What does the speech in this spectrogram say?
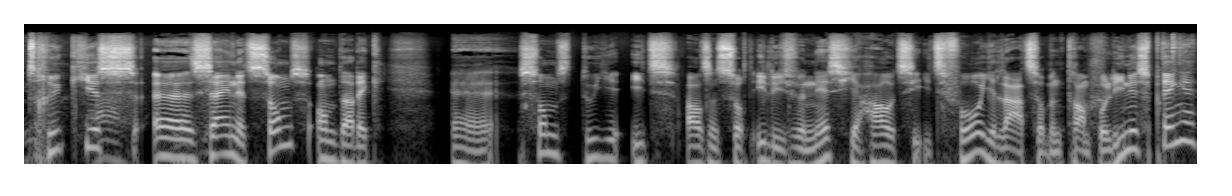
trucjes eh, zijn het soms, omdat ik. eh, soms doe je iets als een soort illusionist. Je houdt ze iets voor, je laat ze op een trampoline springen.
